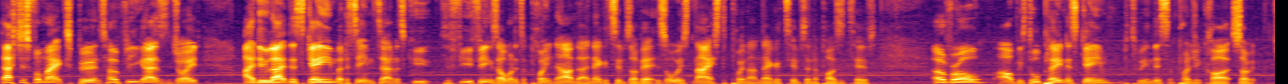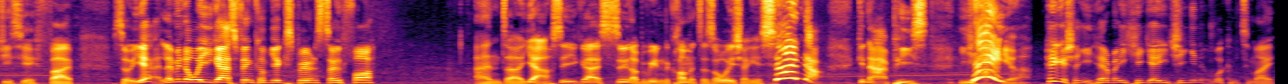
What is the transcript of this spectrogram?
that's just from my experience. Hopefully, you guys enjoyed. I do like this game, but at the same time, there's a few things I wanted to point out that are negatives of it. It's always nice to point out negatives and the positives. Overall, I'll be still playing this game between this and Project Cars, sorry, GTA 5. So yeah, let me know what you guys think of your experience so far. And uh, yeah, I'll see you guys soon. I'll be reading the comments as always. Shaggy, so now, good night, peace. Yeah! Hey guys, Shaggy here, right here. Welcome to my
